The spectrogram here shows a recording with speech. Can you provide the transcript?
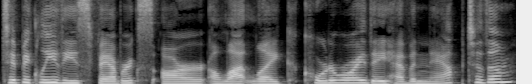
Typically, these fabrics are a lot like corduroy, they have a nap to them.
